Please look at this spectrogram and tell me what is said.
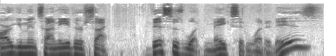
arguments on either side. This is what makes it what it is.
